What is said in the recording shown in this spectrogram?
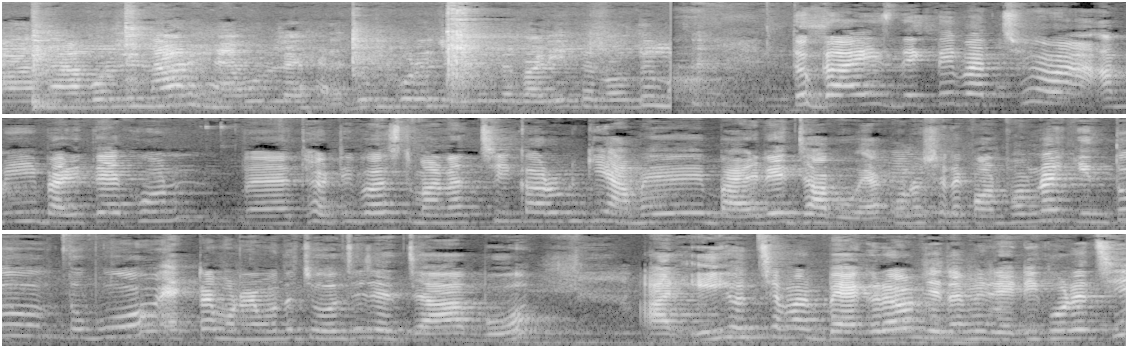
আর না বললে না, আর হ্যাঁ বললে হ্যাঁ দুম করে চলে যেতে পারি। তো নতুন তো গাইজ দেখতেই পাচ্ছ, আমি বাড়িতে এখন থার্টি ফার্স্ট মানাচ্ছি। কারণ কি, আমি বাইরে যাব, এখনও সেটা কনফার্ম নয়, কিন্তু তবুও একটা মনের মধ্যে চলছে যে যাব। আর এই হচ্ছে আমার ব্যাকগ্রাউন্ড যেটা আমি রেডি করেছি,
